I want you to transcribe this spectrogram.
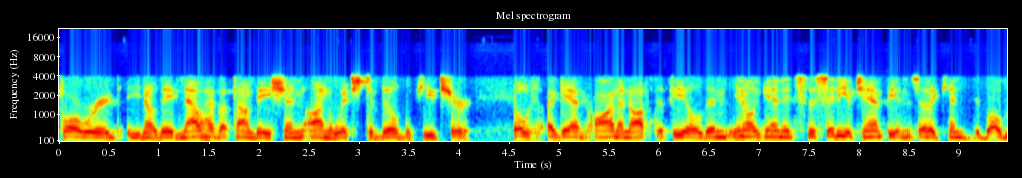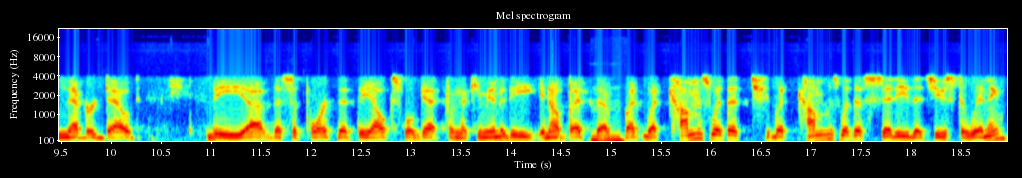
forward, you know, they now have a foundation on which to build the future, both again on and off the field. And you know, again, it's the city of champions. And I can well never doubt the uh, the support that the Elks will get from the community. You know, but uh, mm-hmm. but what comes with it, what comes with a city that's used to winning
